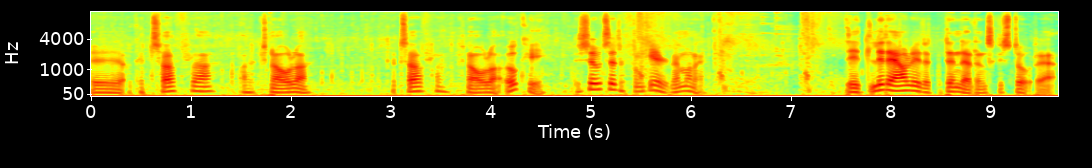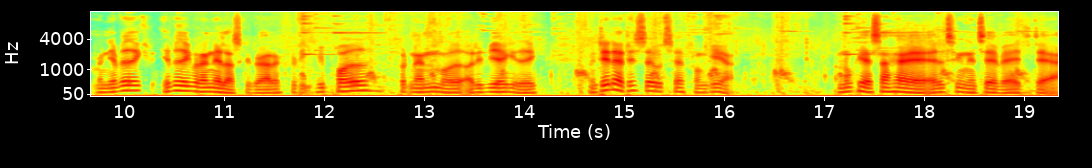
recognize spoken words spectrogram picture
Øh, og kartofler og knogler. Kartofler, knogler, okay. Det ser ud til, at det fungerer glimrende. Det er lidt ærgerligt, at den der, den skal stå der. Men jeg ved ikke, jeg ved ikke hvordan jeg ellers skal gøre det. Fordi vi prøvede på den anden måde, og det virkede ikke. Men det der, det ser ud til at fungere. Og nu kan jeg så have alle tingene til at være i de der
